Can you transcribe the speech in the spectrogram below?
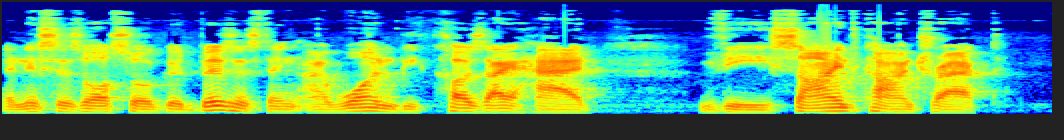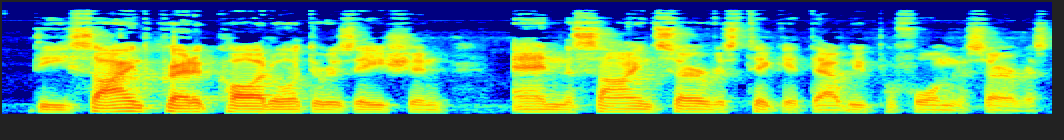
And this is also a good business thing. I won because I had the signed contract, the signed credit card authorization, and the signed service ticket that we performed the service.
